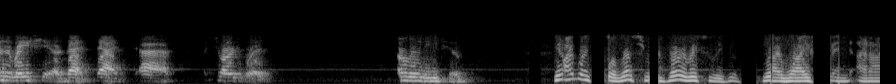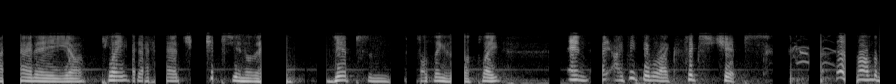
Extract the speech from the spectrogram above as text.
or the ratio that that uh, George was alluding to. You know, I went to a restaurant very recently with my wife, and, and I had a uh, plate that had chips, you know, they had dips and some things on the plate. And I, I think there were like six chips on the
